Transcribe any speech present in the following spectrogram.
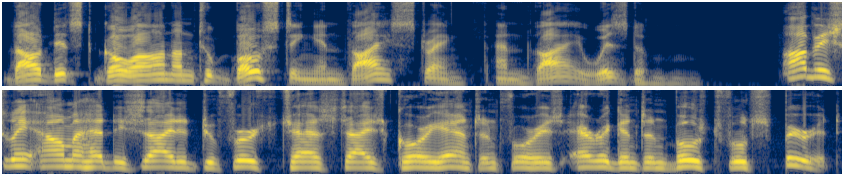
Thou didst go on unto boasting in thy strength and thy wisdom. Obviously, Alma had decided to first chastise Corianton for his arrogant and boastful spirit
